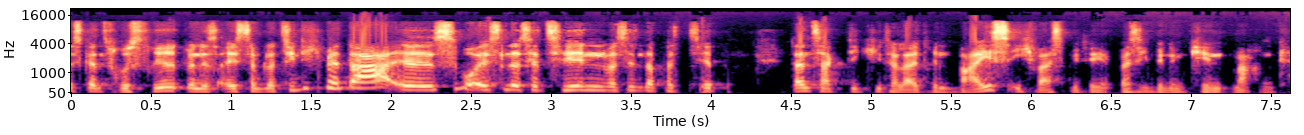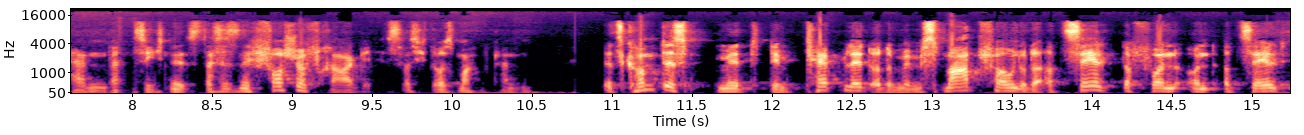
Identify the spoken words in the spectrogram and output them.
ist ganz frustriert, wenn das Eis dann plötzlich nicht mehr da ist. Wo ist denn das jetzt hin? Was ist denn da passiert? Dann sagt die Kita-Leiterin, weiß ich, was, mit dem, was ich mit dem Kind machen kann, dass, ich ne, dass es eine Forscherfrage ist, was ich daraus machen kann. Jetzt kommt es mit dem Tablet oder mit dem Smartphone oder erzählt davon und erzählt,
